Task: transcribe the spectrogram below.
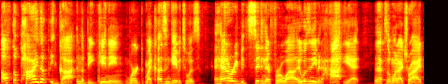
off the pie that we got in the beginning, where my cousin gave it to us, it had already been sitting there for a while. It wasn't even hot yet, and that's the one I tried,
